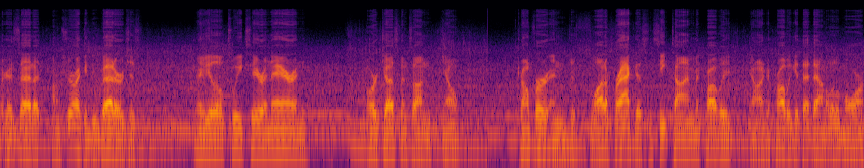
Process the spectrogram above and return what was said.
Like I said, I, I'm sure I could do better. Just maybe a little tweaks here and there, and or adjustments on, you know, comfort and just a lot of practice and seat time. It probably, you know, I could probably get that down a little more.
